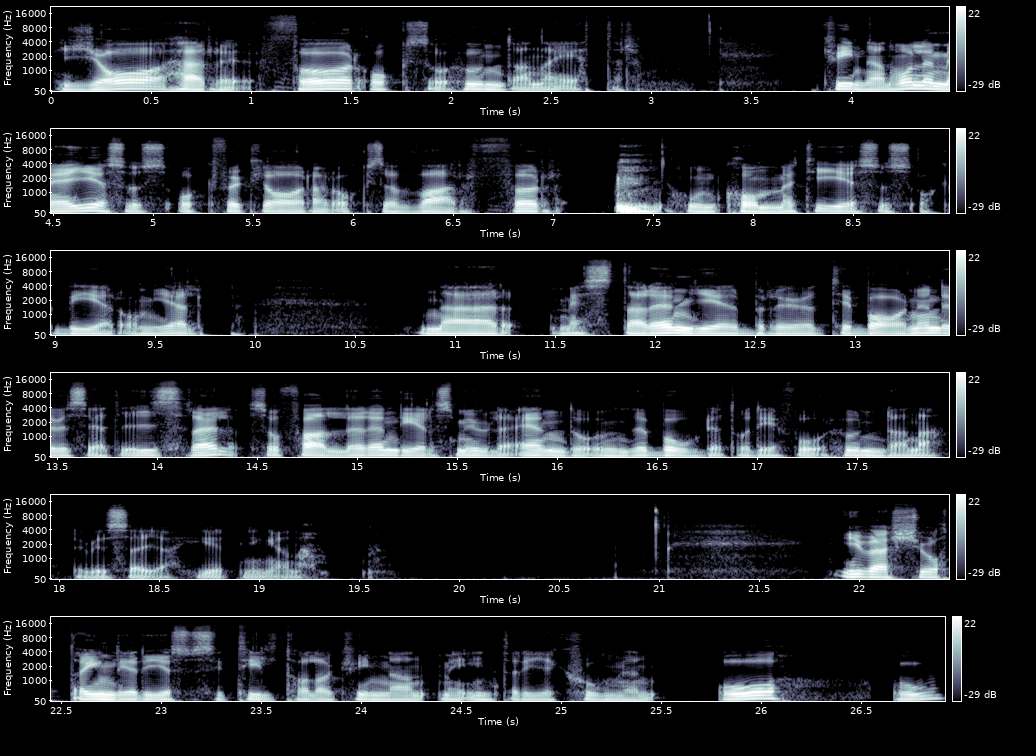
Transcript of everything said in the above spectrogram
Ja, Herre, för också hundarna äter. Kvinnan håller med Jesus och förklarar också varför hon kommer till Jesus och ber om hjälp. När mästaren ger bröd till barnen, det vill säga till Israel, så faller en del smulor ändå under bordet och det får hundarna, det vill säga hedningarna. I vers 28 inleder Jesus sitt tilltal av kvinnan med interjektionen Å, O.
